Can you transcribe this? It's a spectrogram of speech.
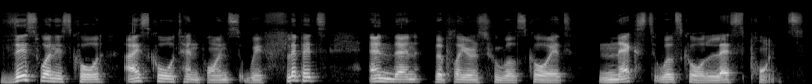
this one is scored, I score 10 points, we flip it, and then the players who will score it next will score less points.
